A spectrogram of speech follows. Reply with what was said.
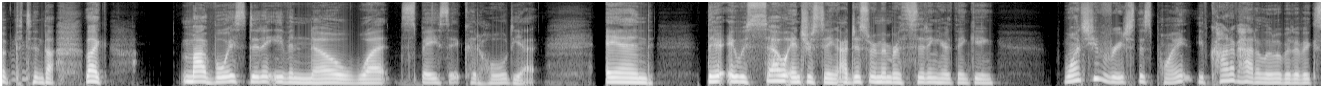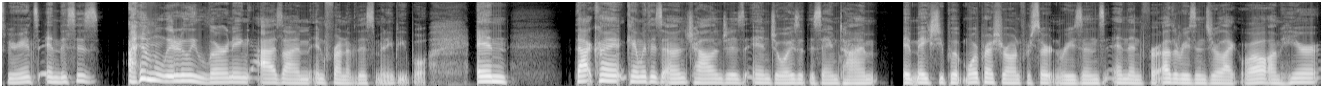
of the ten thousand. Like my voice didn't even know what space it could hold yet, and there it was so interesting. I just remember sitting here thinking, once you've reached this point, you've kind of had a little bit of experience, and this is I am literally learning as I'm in front of this many people, and that came with its own challenges and joys at the same time. It makes you put more pressure on for certain reasons, and then for other reasons, you're like, "Well, I'm here,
